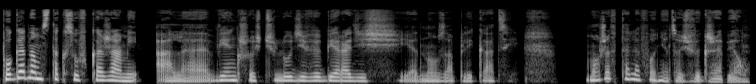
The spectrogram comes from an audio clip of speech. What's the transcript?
Pogadam z taksówkarzami, ale większość ludzi wybiera dziś jedną z aplikacji. Może w telefonie coś wygrzebią.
